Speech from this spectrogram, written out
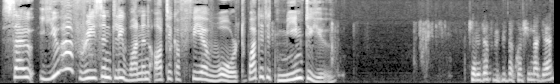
So you have recently won an ATKV award. What did it mean to you? Can you just repeat the question again?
